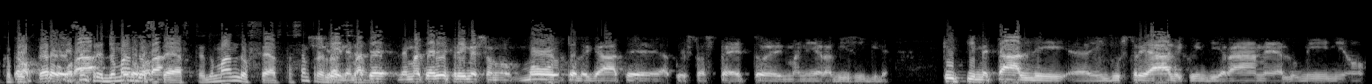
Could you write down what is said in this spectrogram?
Però per ora, sempre domande per offerte, domande offerta, sempre sì, le, mater- le, materie prime sono molto legate a questo aspetto e in maniera visibile. Tutti i metalli eh, industriali, quindi rame, alluminio,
